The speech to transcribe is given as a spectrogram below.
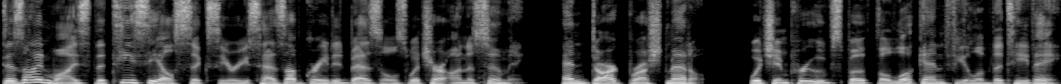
Design-wise, the TCL 6 series has upgraded bezels which are unassuming, and dark brushed metal, which improves both the look and feel of the TV.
